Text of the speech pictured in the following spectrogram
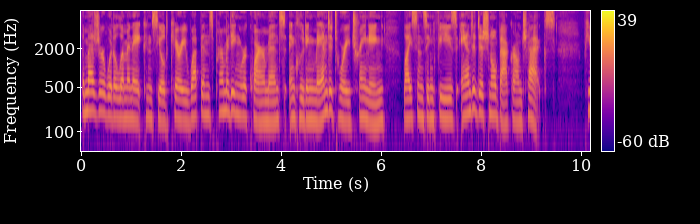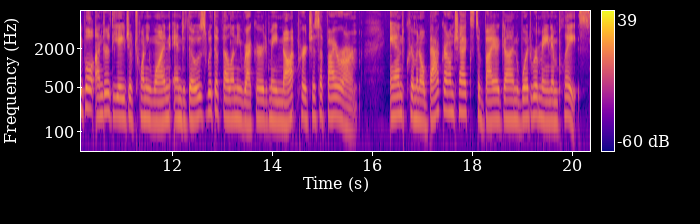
The measure would eliminate concealed carry weapons permitting requirements, including mandatory training licensing fees, and additional background checks. People under the age of 21 and those with a felony record may not purchase a firearm, and criminal background checks to buy a gun would remain in place.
